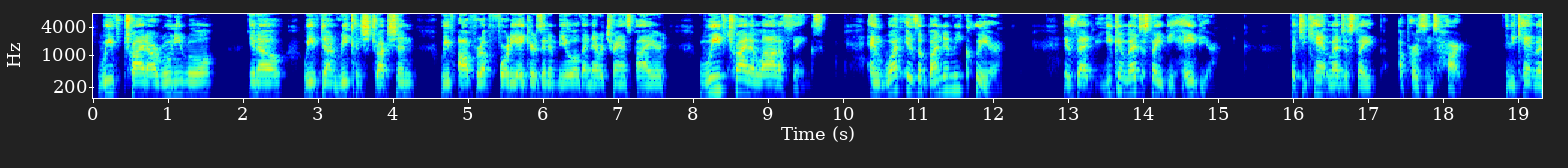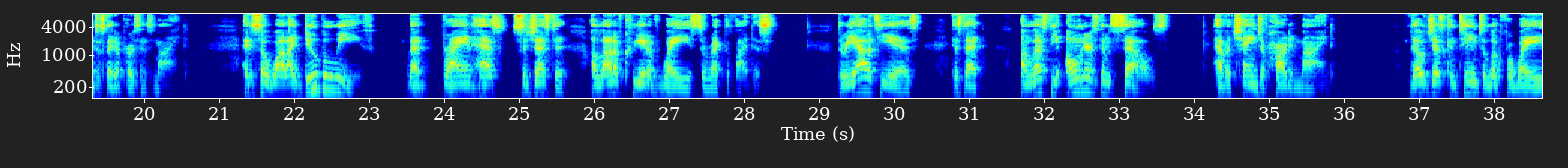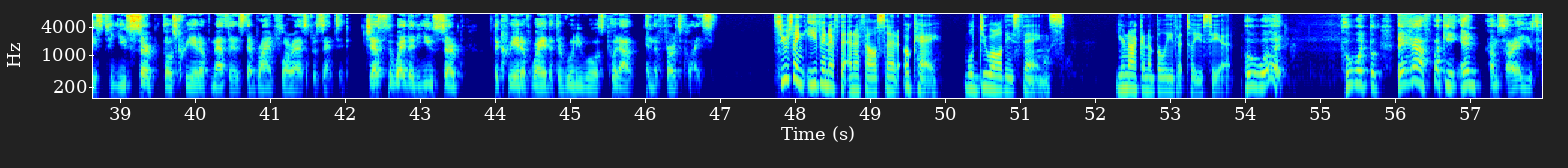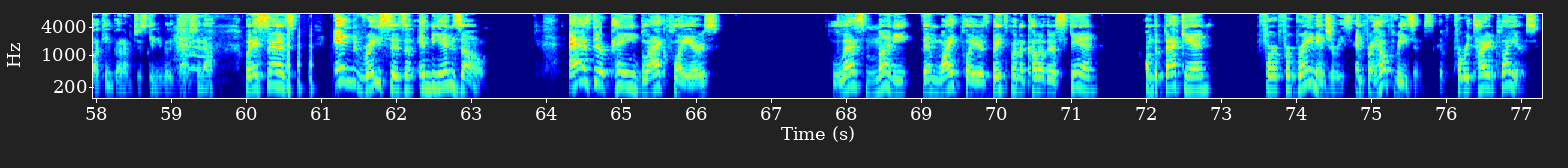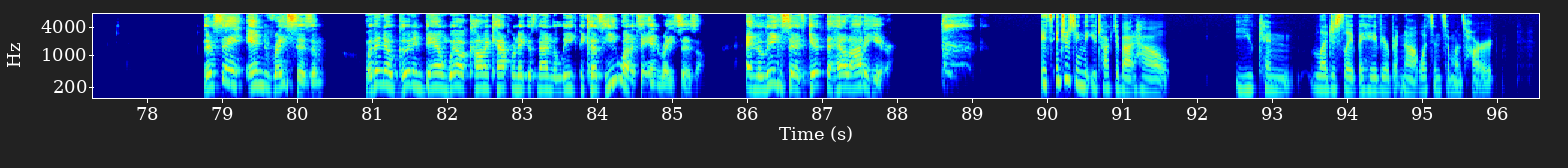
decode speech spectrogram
We've tried our Rooney Rule. You know, we've done Reconstruction. We've offered up forty acres and a mule that never transpired. We've tried a lot of things. And what is abundantly clear is that you can legislate behavior, but you can't legislate a person's heart and you can't legislate a person's mind. And so while I do believe that Brian has suggested a lot of creative ways to rectify this, the reality is is that unless the owners themselves have a change of heart and mind, they'll just continue to look for ways to usurp those creative methods that Brian Flores presented, just the way that he usurped the creative way that the Rooney Rule was put out in the first place. So you're saying even if the NFL said, okay, we'll do all these things, you're not going to believe it till you see it? Who would? Who would? Be- they have fucking end. I'm sorry, I used fucking, but I'm just getting really passionate now. But it says end racism in the end zone. As they're paying black players less money than white players based upon the color of their skin on the back end for, for brain injuries and for health reasons for retired players. They're saying end racism where they know good and damn well Colin Kaepernick is not in the league because he wanted to end racism. And the league says, get the hell out of here. it's interesting that you talked about how you can legislate behavior but not what's in someone's heart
